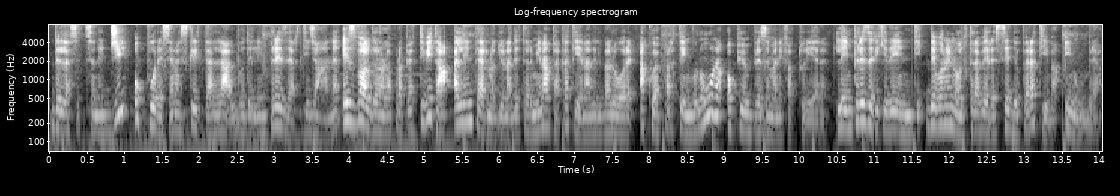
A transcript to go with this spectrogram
della sezione G oppure siano iscritte all'albo delle imprese artigiane e svolgano la propria attività all'interno di una determinata catena del valore a cui appartengono una o più imprese manifatturiere. Le imprese richiedenti devono inoltre avere sede operativa in Umbria.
